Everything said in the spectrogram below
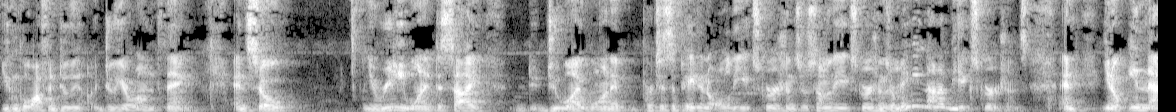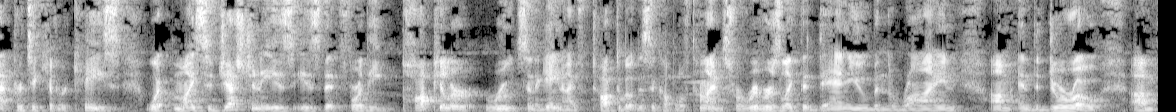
you can go off and do do your own thing, and so you really want to decide do I want to participate in all the excursions or some of the excursions or maybe none of the excursions? And, you know, in that particular case, what my suggestion is, is that for the popular routes, and again, I've talked about this a couple of times, for rivers like the Danube and the Rhine um, and the Douro, um,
